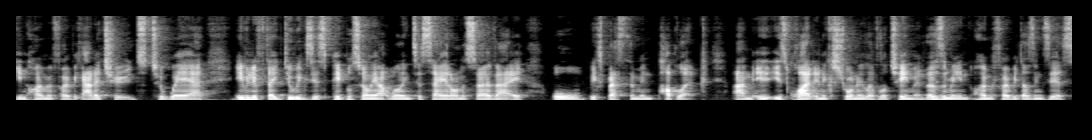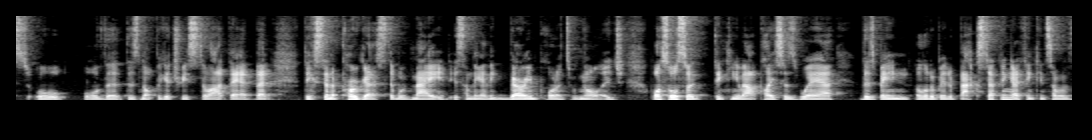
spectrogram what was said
in homophobic attitudes to where even if they do exist, people certainly aren't willing to say it on a survey or express them in public um, is quite an extraordinary level of achievement. That doesn't mean homophobia doesn't exist or or that there's not bigotry still out there, but the extent of progress that we've made is something I think very important to acknowledge. Whilst also thinking about places where there's been a little bit of backstepping. I think in some of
